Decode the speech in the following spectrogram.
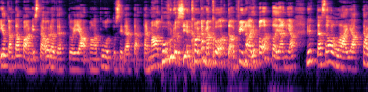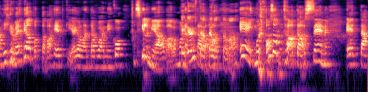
Ilkan tapaamista odotettu ja me ollaan puhuttu sitä, että, tai mä oon puhunut siitä, kuinka mä kohtaan Fina-johtajan ja nyt tässä ollaan ja tämä onkin hirveän helpottava hetki ja jollain tavoin niin kuin silmiä avaava Eikä yhtään tavalla. pelottavaa. Ei, mutta osoittaa taas sen, että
